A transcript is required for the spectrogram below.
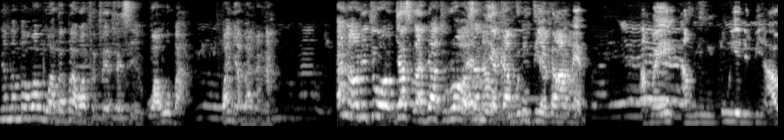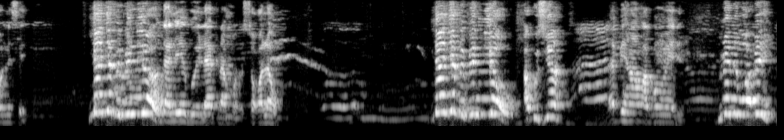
na mɛma wawo ababaawa fɛfɛɛfɛ se wawo ba wanya ba nana ɛna ɔde te hɔ just like that raw sɛ meyɛ kraboni nti ɛka ma mɛm ahoyi ahohunku yɛ de bi awo ne se yɛnyɛ bibi ni o ɔgali ego ilɛ kram sɔgɔlɛ o yɛnyɛ bibi ni o abusua ɛbi hàn wagbɔn wɛ de minimu obi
